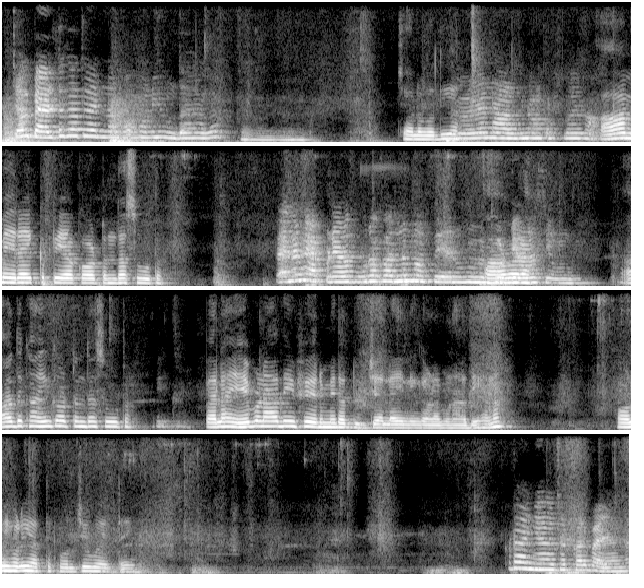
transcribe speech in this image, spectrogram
ਚਲ ਬੈਲਟ ਦਾ ਤਾਂ ਇੰਨਾ ਕੁ ਨਹੀਂ ਹੁੰਦਾ ਹੈਗਾ। ਚਲ ਵਧੀਆ। ਮੈਂ ਨਾਲ ਦੀ ਨਾਲ ਕੱਪੜੇ ਸਾ ਆ ਮੇਰਾ ਇੱਕ ਪਿਆ ਕਾਟਨ ਦਾ ਸੂਟ। ਪਹਿਲਾਂ ਮੈਂ ਆਪਣੇ ਵਾਲਾ ਪੂਰਾ ਕਰ ਲਵਾਂ ਫਿਰ ਹੁਣ ਤੁਹਾਡੇ ਵਾਲਾ। ਸਿਉਂਗੀ ਆ ਦਿਖਾਈ ਕਾਟਨ ਦਾ ਸੂਟ। ਪਹਿਲਾਂ ਇਹ ਬਣਾ ਦੀ ਫਿਰ ਮੇਰਾ ਦੂਜਾ ਲਾਈਨਿੰਗ ਵਾਲਾ ਬਣਾ ਦੀ ਹਨਾ? ਹੌਲੀ ਹੌਲੀ ਹੱਥ ਖੁੱਲ ਜਾਊਗਾ ਇਦਾਂ ਹੀ। ਕਢਾਈਆਂ ਦਾ ਚੱਕਰ ਪੈ ਜਾਂਦਾ।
